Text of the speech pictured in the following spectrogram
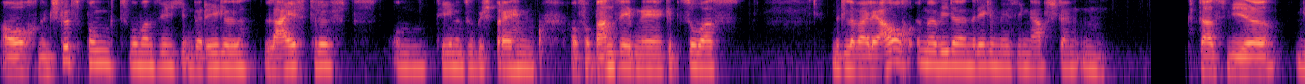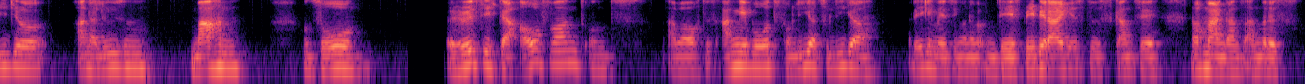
auch einen Stützpunkt, wo man sich in der Regel live trifft, um Themen zu besprechen. Auf Verbandsebene gibt es sowas mittlerweile auch immer wieder in regelmäßigen Abständen, dass wir Videoanalysen machen und so erhöht sich der Aufwand und aber auch das Angebot von Liga zu Liga regelmäßig. Und im DFB-Bereich ist das Ganze nochmal ein ganz anderes,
